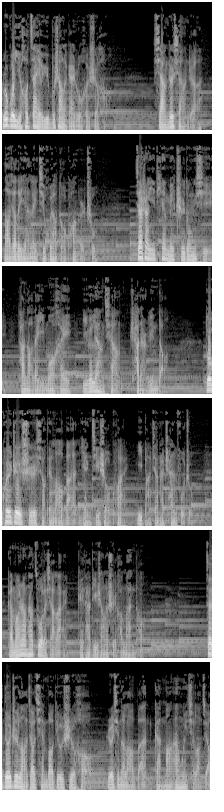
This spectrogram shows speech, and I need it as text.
如果以后再也遇不上了，该如何是好？想着想着，老焦的眼泪几乎要夺眶而出。加上一天没吃东西，他脑袋一摸黑，一个踉跄，差点晕倒。多亏这时小店老板眼疾手快，一把将他搀扶住，赶忙让他坐了下来，给他递上了水和馒头。在得知老焦钱包丢失后，热心的老板赶忙安慰起老焦，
